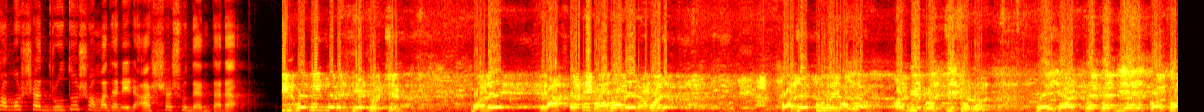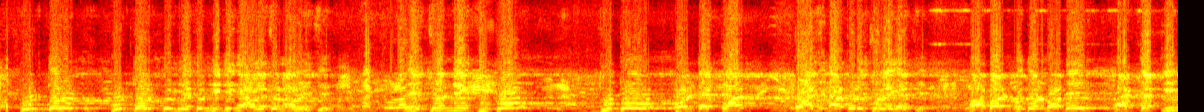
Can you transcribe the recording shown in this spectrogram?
সমস্যা দ্রুত সমাধানের আশ্বাসও দেন তারা। দীর্ঘদিন ধরে শেষ হচ্ছে না। ফলে রাস্তাটি ব্যবহারের আমি বলছি শুনুন এই রাস্তাটা নিয়ে পূর্ত পূর্ত যেহেতু মিটিং এ আলোচনা হয়েছে। এর জন্য দুটো দুটো কন্ট্রাক্টর কাজ না করে চলে গেছে। আবার নতুন ভাবে একটা টিম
